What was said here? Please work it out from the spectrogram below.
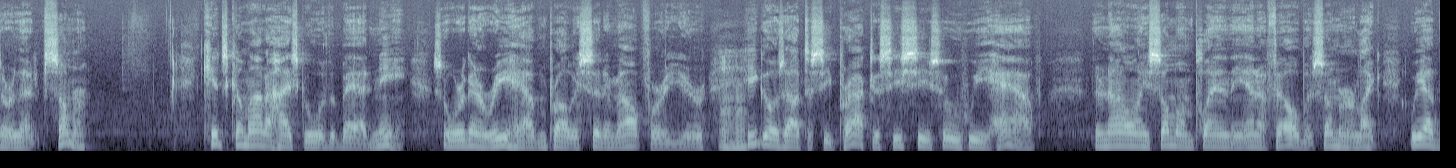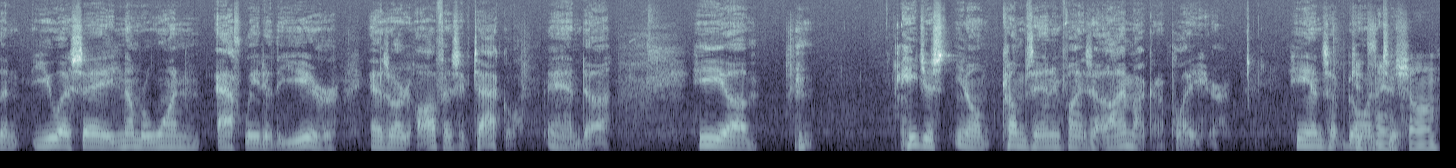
or that summer, kids come out of high school with a bad knee. So we're going to rehab and probably sit him out for a year. Mm-hmm. He goes out to see practice. He sees who we have. They're not only some of them playing in the NFL, but some are like we have the USA number one athlete of the year as our offensive tackle, and uh, he. Uh, he just you know comes in and finds out I'm not going to play here. He ends up going Kid's name to is Sean.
